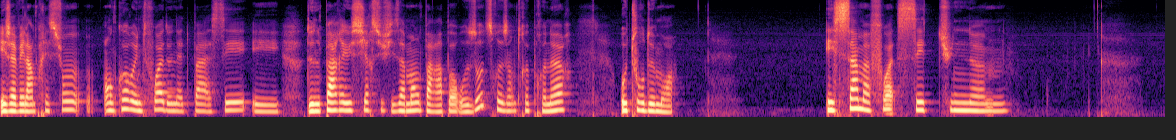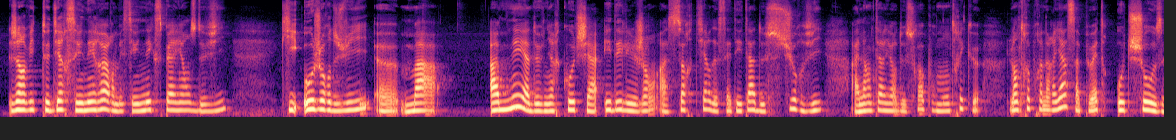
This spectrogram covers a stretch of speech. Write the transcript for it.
et j'avais l'impression, encore une fois, de n'être pas assez et de ne pas réussir suffisamment par rapport aux autres entrepreneurs autour de moi. Et ça, ma foi, c'est une euh, j'ai envie de te dire, c'est une erreur, mais c'est une expérience de vie qui aujourd'hui euh, m'a amené à devenir coach et à aider les gens à sortir de cet état de survie à l'intérieur de soi pour montrer que l'entrepreneuriat, ça peut être autre chose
